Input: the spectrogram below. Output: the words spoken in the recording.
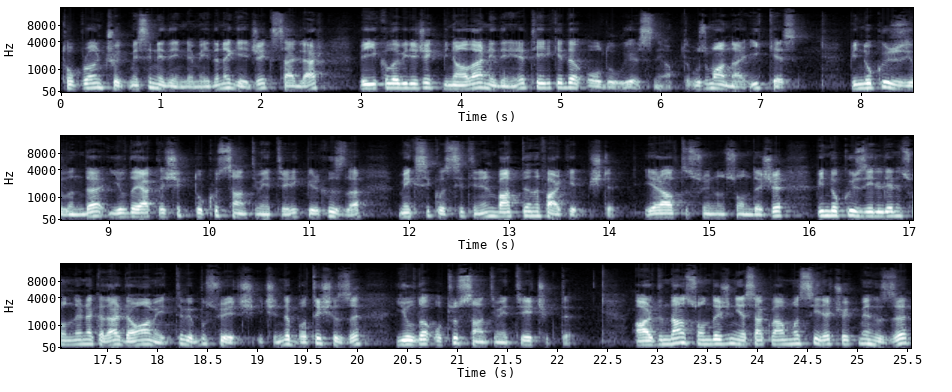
toprağın çökmesi nedeniyle meydana gelecek seller ve yıkılabilecek binalar nedeniyle tehlikede olduğu uyarısını yaptı. Uzmanlar ilk kez 1900 yılında yılda yaklaşık 9 santimetrelik bir hızla Meksiko City'nin battığını fark etmişti. Yeraltı suyunun sondajı 1950'lerin sonlarına kadar devam etti ve bu süreç içinde batış hızı yılda 30 santimetreye çıktı. Ardından sondajın yasaklanmasıyla çökme hızı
